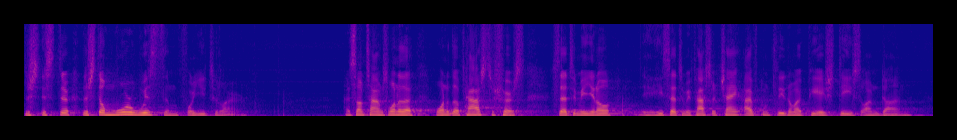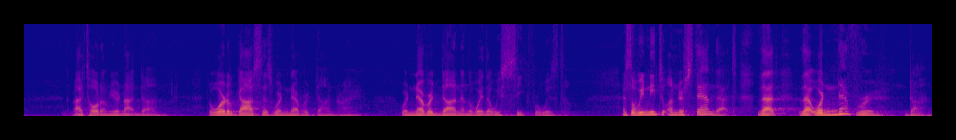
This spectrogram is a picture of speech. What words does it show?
There's, still, there's still more wisdom for you to learn. And sometimes one of the, one of the pastors said to me, you know, he said to me, Pastor Cheng, I've completed my PhD, so I'm done. And I told him, You're not done. The Word of God says we're never done, right? We're never done in the way that we seek for wisdom. And so we need to understand that, that, that we're never done.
